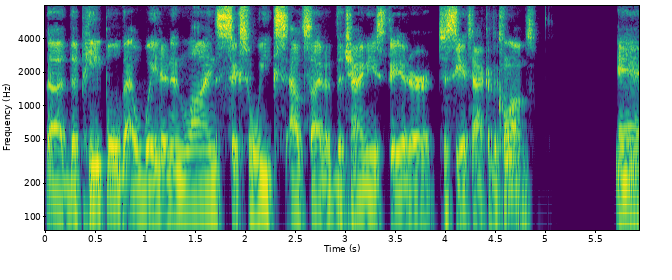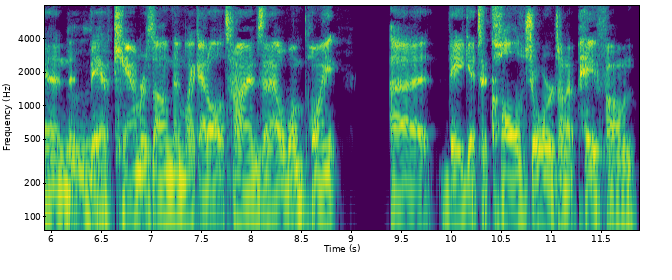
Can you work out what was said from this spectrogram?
the the people that waited in line six weeks outside of the Chinese theater to see Attack of the Clones, and Mm. they have cameras on them like at all times, and at one point, uh, they get to call George on a payphone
